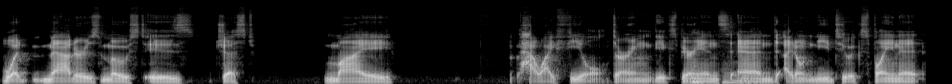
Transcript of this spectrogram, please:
what matters most is just my how I feel during the experience, mm-hmm. and I don't need to explain it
